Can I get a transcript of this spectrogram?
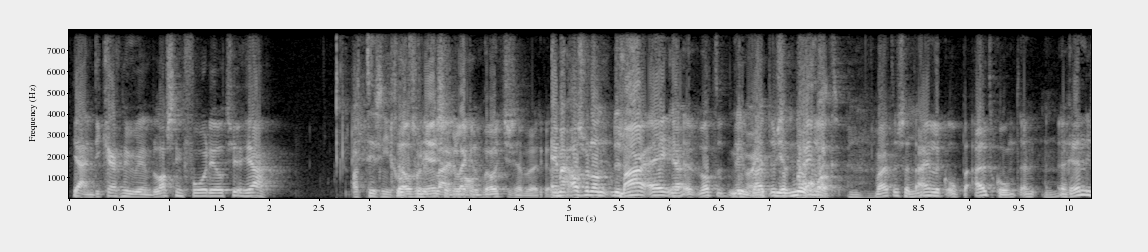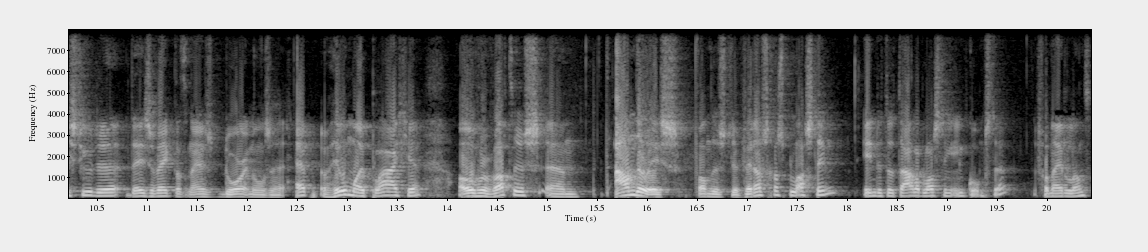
Ja, en die krijgt nu weer een belastingvoordeeltje. Ja, het is niet goed Zelfs voor niet eens zulke lekkere broodjes hebben, weet ik ook. Hey, maar als we dan... Dus, maar hey, ja. eh, wat het, Nee, maar waar, het dus uiteindelijk, waar het dus uiteindelijk op uitkomt. En Randy stuurde deze week dat ineens door in onze app. Een heel mooi plaatje over wat dus ehm, het aandeel is van dus de vennootschapsbelasting in de totale belastinginkomsten van Nederland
